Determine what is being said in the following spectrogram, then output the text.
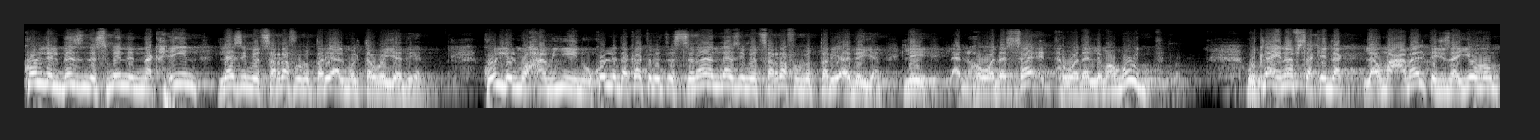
كل البيزنس من الناجحين لازم يتصرفوا بالطريقة الملتوية دي. كل المحاميين وكل دكاترة السنان لازم يتصرفوا بالطريقة دي. ليه؟ لأن هو ده السائد هو ده اللي موجود. وتلاقي نفسك إنك لو ما عملتش زيهم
